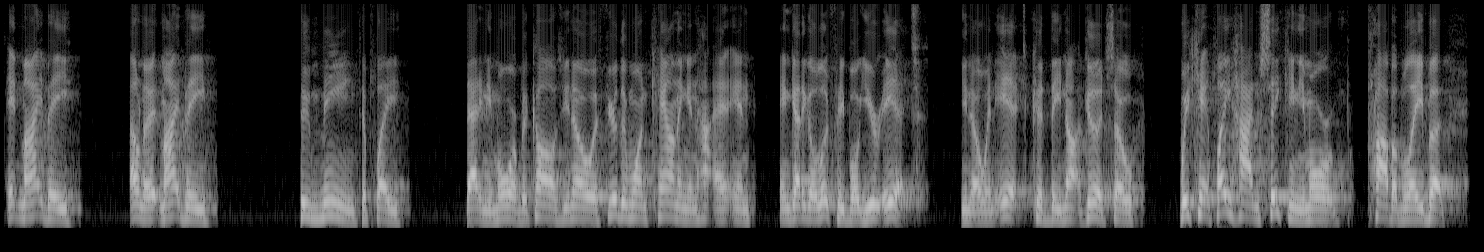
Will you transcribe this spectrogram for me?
It might be, I don't know, it might be too mean to play that anymore because, you know, if you're the one counting and, and, and got to go look for people, you're it you know, and it could be not good. So we can't play hide and seek anymore, probably. But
